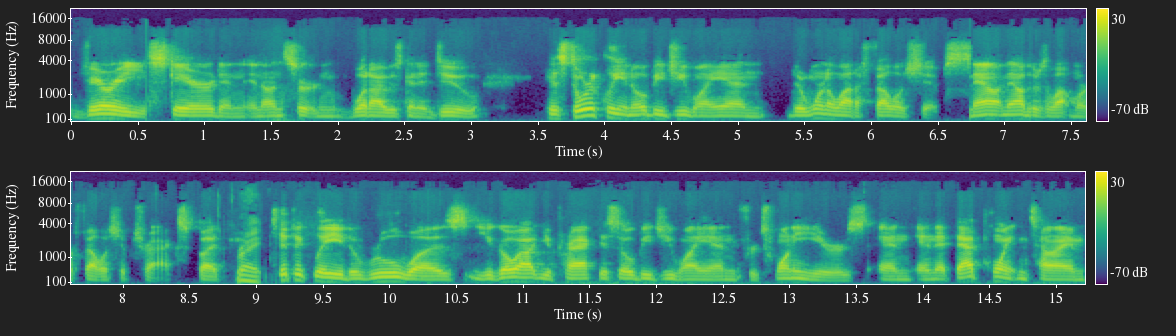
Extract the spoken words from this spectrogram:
very scared and, and uncertain what I was going to do historically in OBGYN, there weren't a lot of fellowships. Now, now there's a lot more fellowship tracks, but right. typically the rule was you go out, you practice OBGYN for 20 years. And, and at that point in time,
